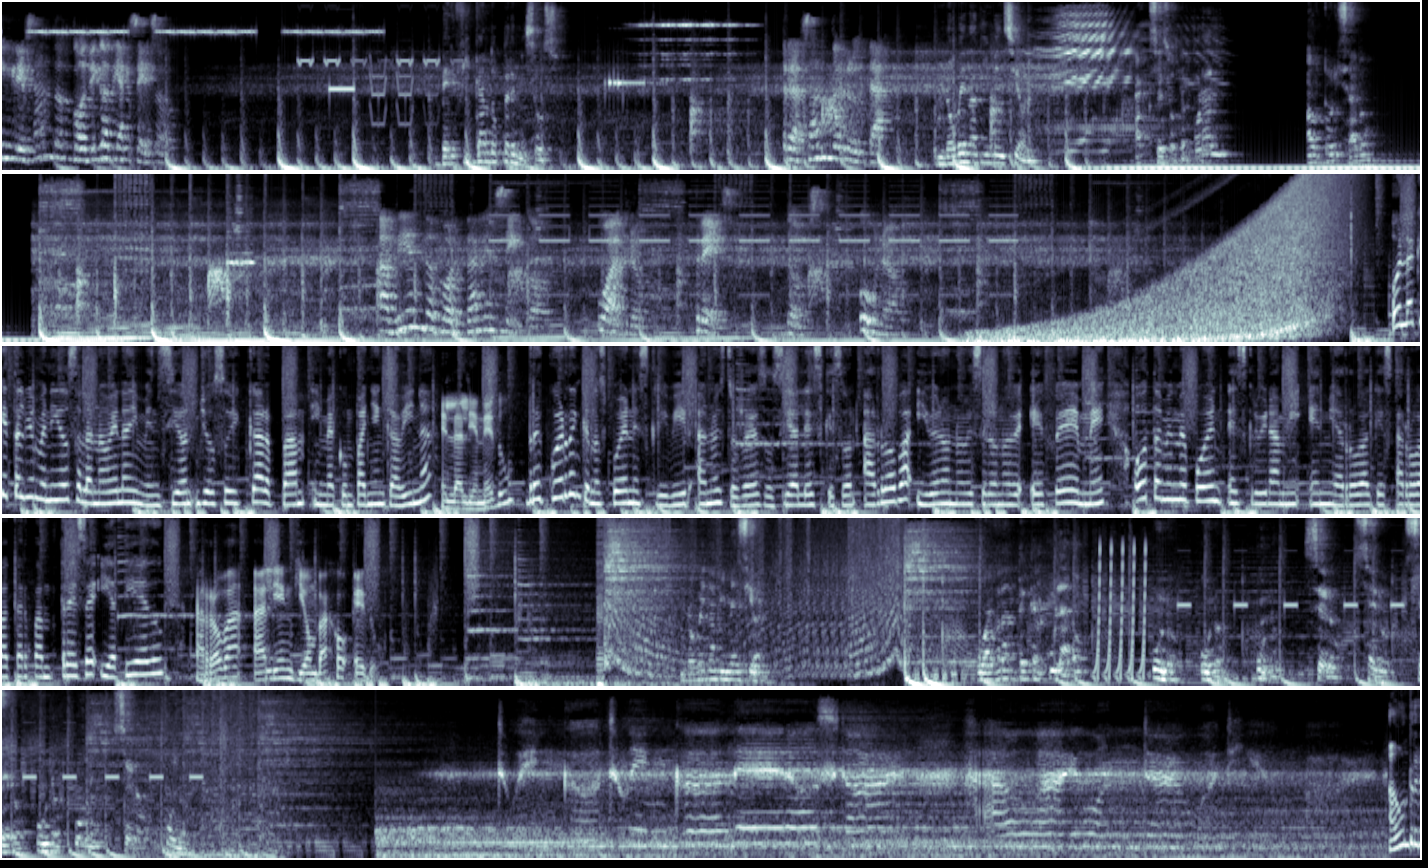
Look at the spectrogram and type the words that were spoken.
Ingresando código de acceso. Verificando permisos. Trazando ruta. Novena dimensión. Acceso temporal. Autorizado. Abriendo portal en 5, 4, 3, 2, 1. Hola, ¿qué tal? Bienvenidos a la novena dimensión. Yo soy Carpam y me acompaña en cabina. El Alien Edu. Recuerden que nos pueden escribir a nuestras redes sociales que son arroba ibero909fm o también me pueden escribir a mí en mi arroba que es arroba carpam13 y a ti Edu. Arroba alien-edu. Novena dimensión. Cuadrante calculado. 1, 1, 1, 0, 0, 0, 1, 1, 0, 1.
